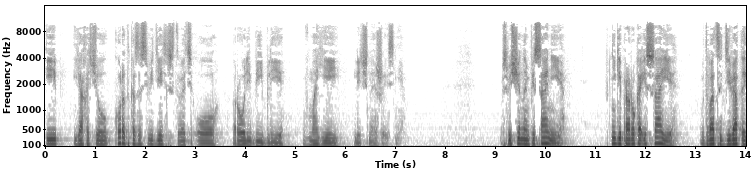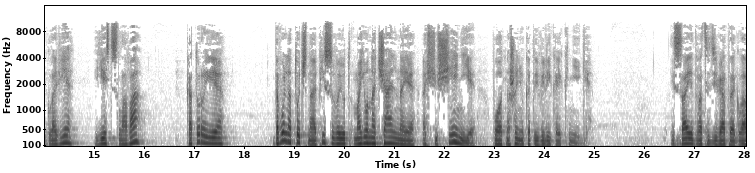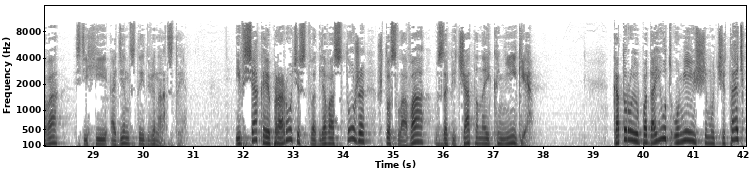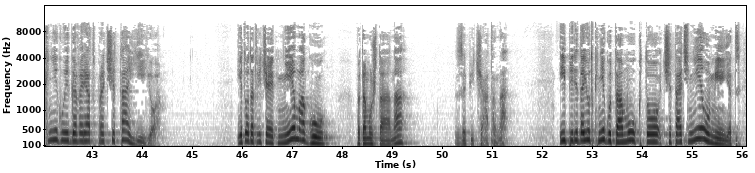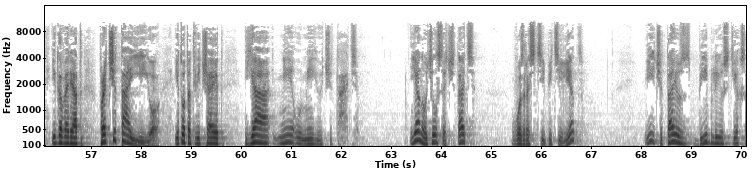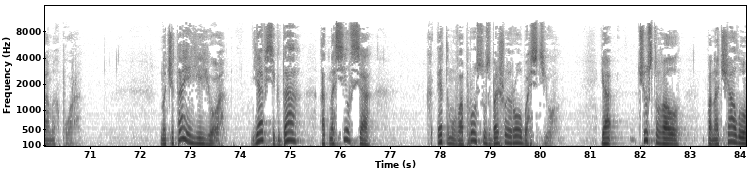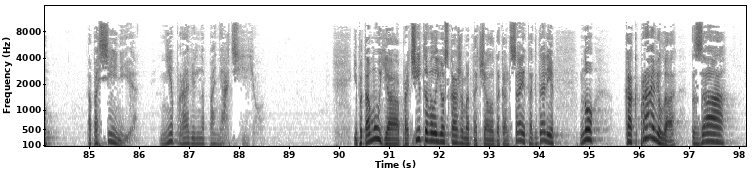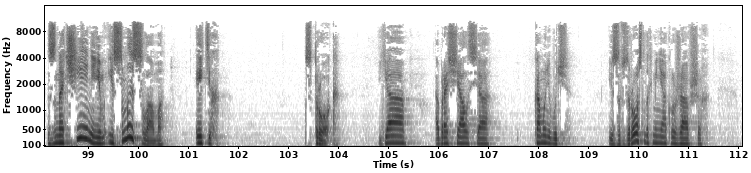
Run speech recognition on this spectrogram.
И я хочу коротко засвидетельствовать о роли Библии в моей личной жизни. В Священном Писании, в книге пророка Исаии, в 29 главе есть слова, которые довольно точно описывают мое начальное ощущение по отношению к этой великой книге. Исаии 29 глава, стихи 11 и 12. «И всякое пророчество для вас тоже, что слова в запечатанной книге» которую подают умеющему читать книгу и говорят, прочитай ее. И тот отвечает, не могу, потому что она запечатана. И передают книгу тому, кто читать не умеет, и говорят, прочитай ее. И тот отвечает, я не умею читать. Я научился читать в возрасте пяти лет и читаю Библию с тех самых пор. Но читая ее, я всегда относился к этому вопросу с большой робостью. Я чувствовал поначалу опасение неправильно понять ее. И потому я прочитывал ее, скажем, от начала до конца и так далее. Но, как правило, за значением и смыслом этих строк я обращался к кому-нибудь из взрослых меня окружавших,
